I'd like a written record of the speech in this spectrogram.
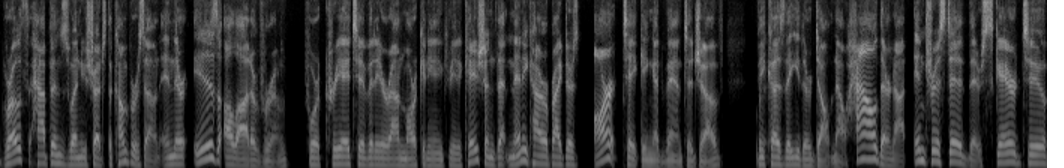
growth happens when you stretch the comfort zone. And there is a lot of room for creativity around marketing and communications that many chiropractors aren't taking advantage of because they either don't know how, they're not interested, they're scared to.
